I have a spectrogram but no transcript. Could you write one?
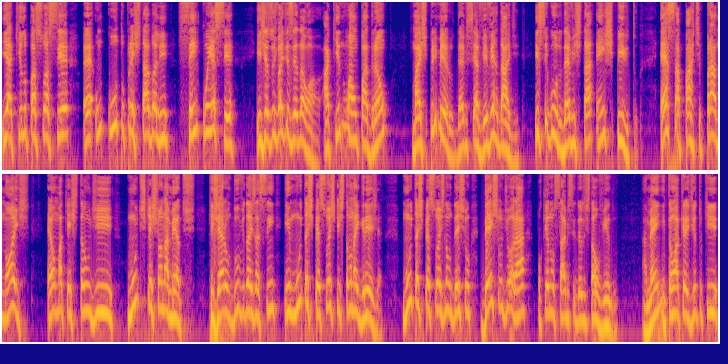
E aquilo passou a ser é, um culto prestado ali, sem conhecer. E Jesus vai dizer: não, ó, aqui não há um padrão, mas primeiro, deve-se haver verdade. E segundo, deve estar em espírito. Essa parte, para nós, é uma questão de muitos questionamentos que geram dúvidas assim em muitas pessoas que estão na igreja. Muitas pessoas não deixam, deixam de orar porque não sabem se Deus está ouvindo. Amém? Então acredito que,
